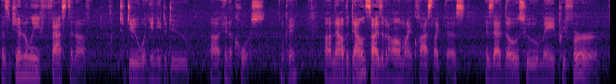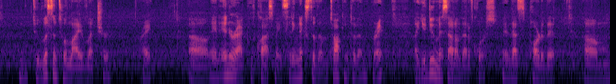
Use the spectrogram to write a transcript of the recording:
that's generally fast enough to do what you need to do uh, in a course. Okay. Uh, now, the downsides of an online class like this is that those who may prefer to listen to a live lecture, right, uh, and interact with classmates sitting next to them, talking to them, right, uh, you do miss out on that, of course, and that's part of it. Um,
